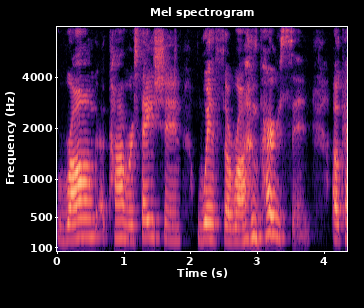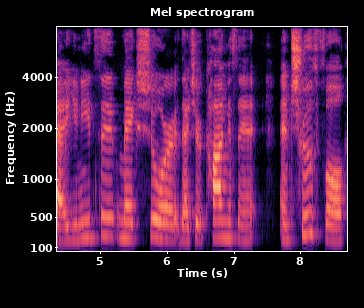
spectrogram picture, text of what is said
wrong conversation with the wrong person. Okay, you need to make sure that you're cognizant and truthful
